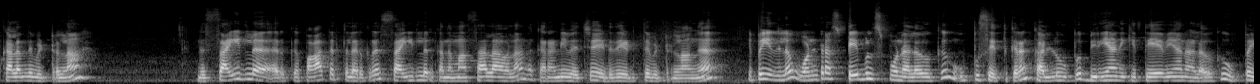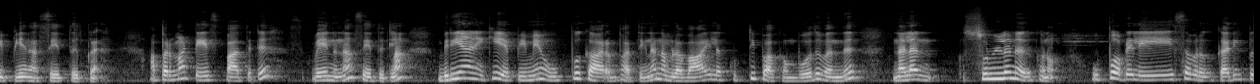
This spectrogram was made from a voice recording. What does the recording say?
கலந்து விட்டுறலாம். இந்த சைடில் இருக்க பாத்திரத்தில் இருக்கிற சைடில் இருக்க அந்த மசாலாவெல்லாம் அந்த கரண்டி வச்சு எடுத்து எடுத்து விட்டுடலாங்க இப்போ இதில் ஒன்றரை டேபிள் ஸ்பூன் அளவுக்கு உப்பு சேர்த்துக்கிறேன். கல் உப்பு பிரியாணிக்கு தேவையான அளவுக்கு உப்பை இப்பயே நான் சேர்த்துருக்கிறேன். அப்புறமா டேஸ்ட் பார்த்துட்டு வேணும்னா சேர்த்துக்கலாம். பிரியாணிக்கு எப்பயுமே உப்பு காரம் பார்த்திங்கன்னா நம்மளை வாயில் குத்தி பார்க்கும்போது வந்து நல்லா சுள்ளுன்னு இருக்கணும். உப்பு அப்படியே லேசாக ஒரு கரிப்பு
